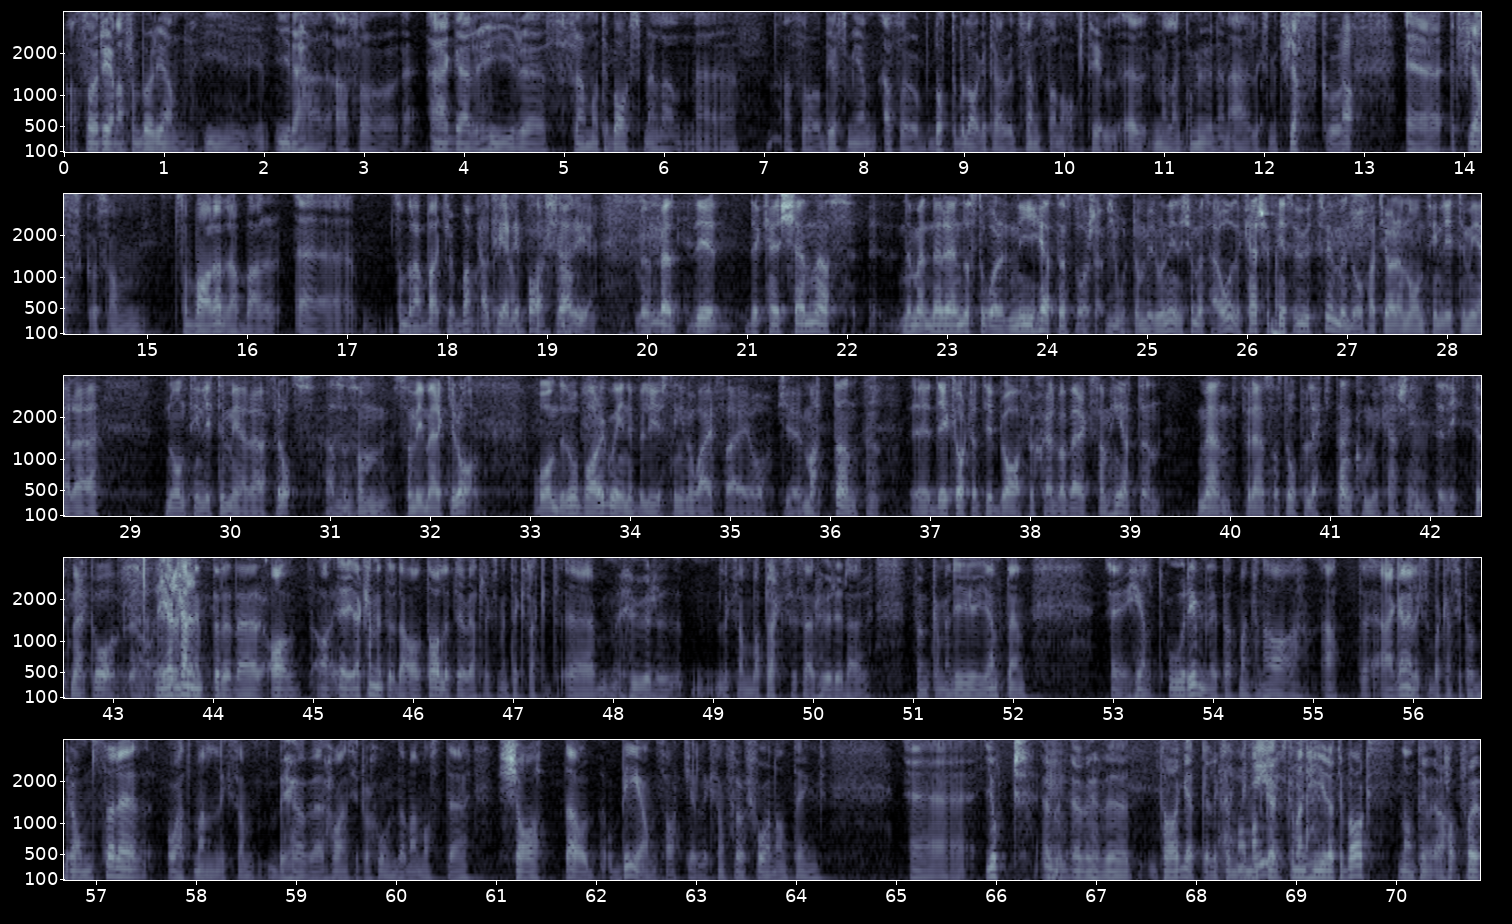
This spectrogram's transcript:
alltså redan från början i, i det här, alltså ägar, hyres, fram och tillbaks mellan eh, alltså det som igen, alltså dotterbolaget till Arvid Svensson och till, eh, mellan kommunen är liksom ett fiasko. Ja. Eh, ett fiasko som, som bara drabbar, eh, som drabbar klubban. Ja, tredje liksom. part, så är det ju. Men för att det, det kan ju kännas, när, man, när det ändå står, nyheten står så här 14 miljoner in, då känner man så här, åh det kanske finns utrymme då för att göra någonting lite mera, någonting lite mera för oss, alltså som, som vi märker av. Och om det då bara går in i belysningen och wifi och eh, mattan, eh, det är klart att det är bra för själva verksamheten, men för den som står på läktaren kommer kanske inte riktigt märka av det. Men Jag kan, inte- det där av, eh, jag kan inte det där avtalet, jag vet liksom inte exakt eh, hur, liksom vad praxis är, hur det där funkar. Men det är ju egentligen eh, helt orimligt att man kan ha, att ägaren liksom bara kan sitta och bromsa det och att man liksom behöver ha en situation där man måste tjata och, och be om saker liksom för att få någonting eh, gjort Mm. över, överhuvudtaget. Liksom, om man det ska, ska man hyra tillbaks någonting,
